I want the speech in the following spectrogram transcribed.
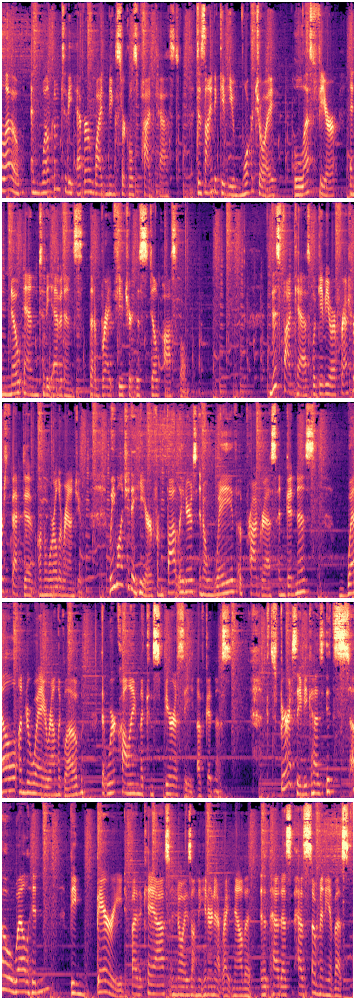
Hello, and welcome to the Ever Widening Circles podcast, designed to give you more joy, less fear, and no end to the evidence that a bright future is still possible. This podcast will give you a fresh perspective on the world around you. We want you to hear from thought leaders in a wave of progress and goodness well underway around the globe that we're calling the conspiracy of goodness. Conspiracy because it's so well hidden, being buried by the chaos and noise on the internet right now that has, has so many of us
